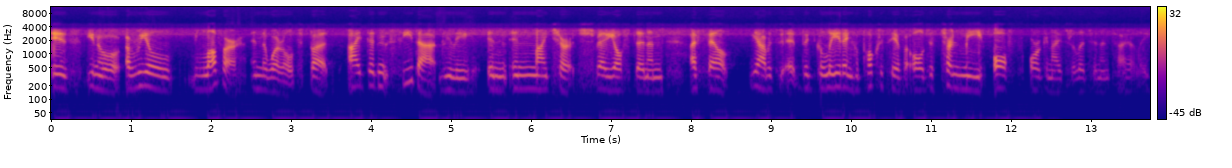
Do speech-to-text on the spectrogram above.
is you know a real lover in the world. But I didn't see that really in in my church very often, and I felt yeah, I was uh, the glaring hypocrisy of it all just turned me off organized religion entirely.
